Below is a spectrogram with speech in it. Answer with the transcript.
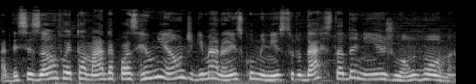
A decisão foi tomada após reunião de Guimarães com o ministro da Cidadania, João Roma.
